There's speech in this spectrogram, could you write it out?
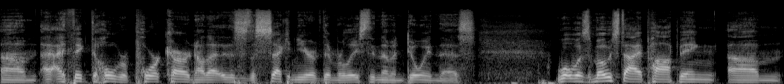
Um, I, I think the whole report card and all that, this is the second year of them releasing them and doing this. What was most eye popping um,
